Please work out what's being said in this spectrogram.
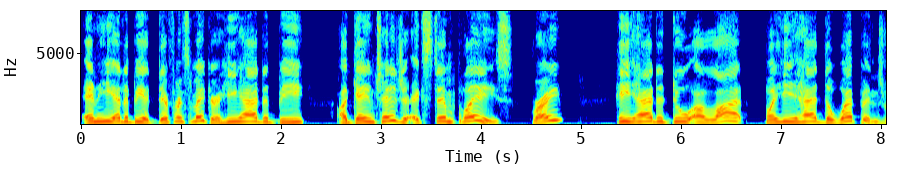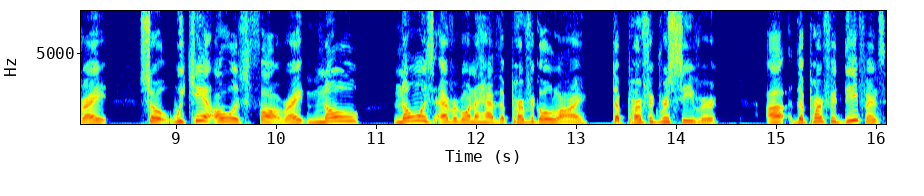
and he had to be a difference maker. He had to be a game changer, extend plays, right? He had to do a lot, but he had the weapons, right? So we can't always fault, right? No, no one's ever going to have the perfect O line, the perfect receiver, uh, the perfect defense.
